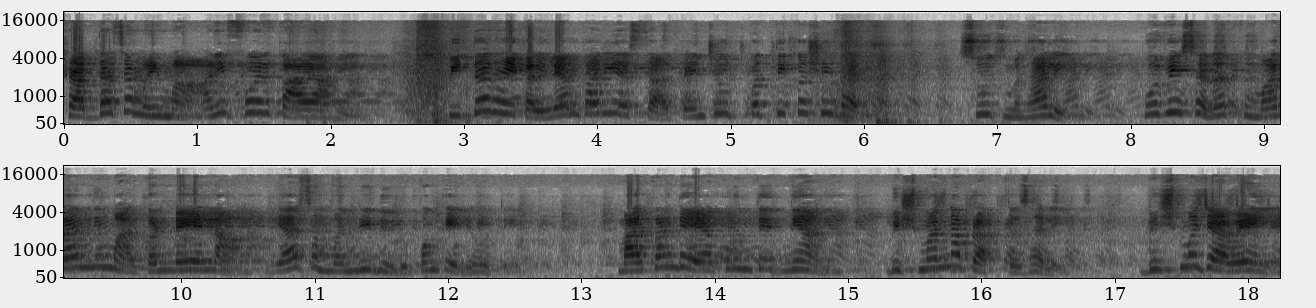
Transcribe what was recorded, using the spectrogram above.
श्राद्धाचा महिमा आणि फळ काय आहे? पितर हे कल्याणकारी असतात त्यांची उत्पत्ती कशी झाली? सूत म्हणाले पूर्वी सनत कुमारांनी मार्कंडेयला या संबंधी निरूपण केले होते. मार्कंडेयाकडून ते ज्ञान भीष्मांना प्राप्त झाले. भीष्म ज्यावेळी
